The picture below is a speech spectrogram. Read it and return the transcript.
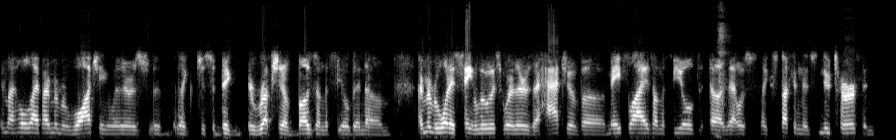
in my whole life I remember watching where there was uh, like just a big eruption of bugs on the field. And, um, I remember one in St. Louis where there was a hatch of uh, mayflies on the field uh, that was like stuck in this new turf, and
